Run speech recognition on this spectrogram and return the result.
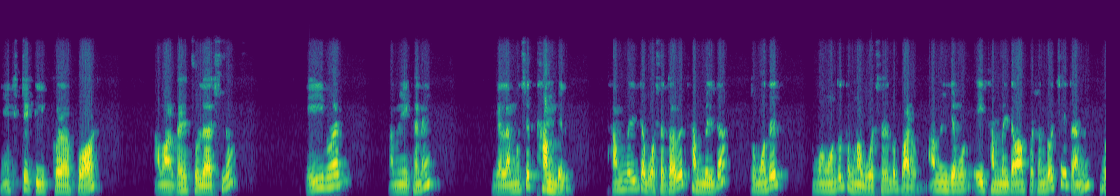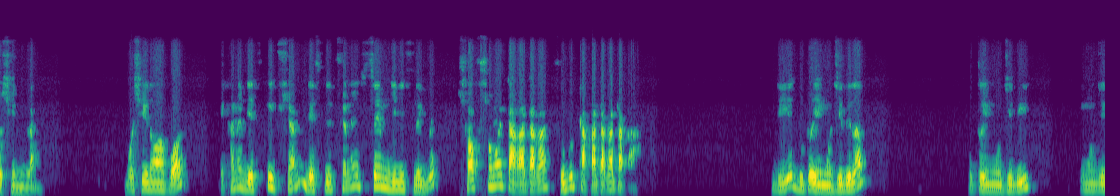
নেক্সটে ক্লিক করার পর আমার কাছে চলে আসলো। এইবার আমি এখানে গেলাম হচ্ছে থাম্বেল থাম্বেলটা বসাতে হবে। থাম্বেলটা তোমাদের মতো তোমরা বসাতে পারো। আমি যেমন এই থাম্বেলটা আমার পছন্দ হচ্ছে, এটা আমি বসিয়ে নিলাম। বসিয়ে নেওয়ার পর এখানে ডেসক্রিপশন ডেসক্রিপশনে সেম জিনিস লিখবে। সব সময় টাকা টাকা, শুধু টাকা টাকা টাকা। দিয়ে দুটো ইমোজি দিলাম। দুটো ইমোজি দিই। ইমোজি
